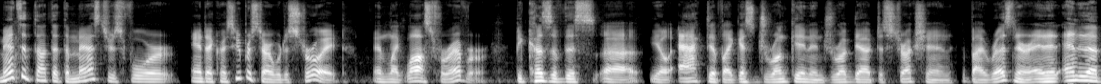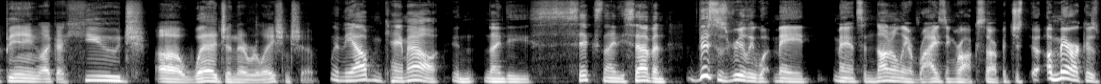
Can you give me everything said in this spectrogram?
Manson thought that the masters for Antichrist Superstar were destroyed and like lost forever because of this uh, you know act of I guess drunken and drugged out destruction by Reznor, and it ended up being like a huge uh, wedge in their relationship. When the album came out in 96, 97, this is really what made Manson not only a rising rock star, but just America's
